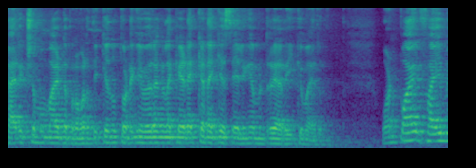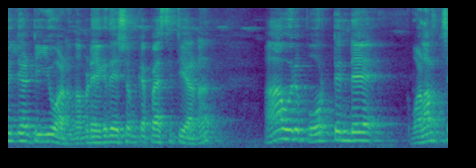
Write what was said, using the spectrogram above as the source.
കാര്യക്ഷമമായിട്ട് പ്രവർത്തിക്കുന്നു തുടങ്ങിയ വിവരങ്ങളൊക്കെ ഇടയ്ക്കിടയ്ക്ക് സെയിലിംഗ് കമൻട്രി അറിയിക്കുമായിരുന്നു. One point five million TEU ആണ് നമ്മുടെ ഏകദേശം കപ്പാസിറ്റിയാണ് ആ ഒരു പോർട്ടിന്റെ വളർച്ച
